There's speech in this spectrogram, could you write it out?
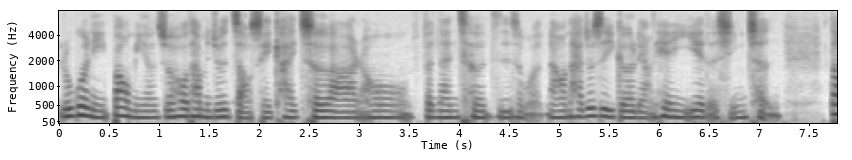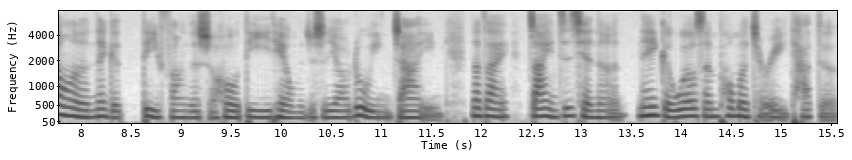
如果你报名了之后，他们就是找谁开车啊，然后分担车资什么。然后它就是一个两天一夜的行程。到了那个地方的时候，第一天我们就是要露营扎营。那在扎营之前呢，那个 Wilson Promontory 它的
